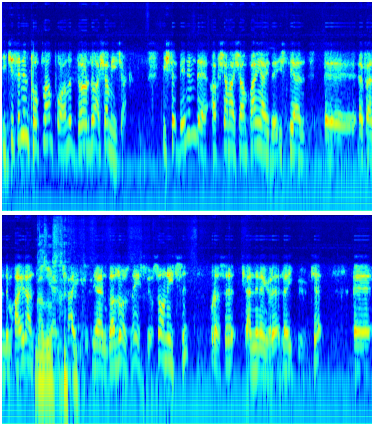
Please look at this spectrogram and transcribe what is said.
ikisinin toplam puanı dördü aşamayacak. İşte benim de akşama şampanyaydı isteyen e, efendim ayran, Gazoz. isteyen çay, isteyen gazoz ne istiyorsa onu içsin. Burası kendine göre layık bir ülke. E,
